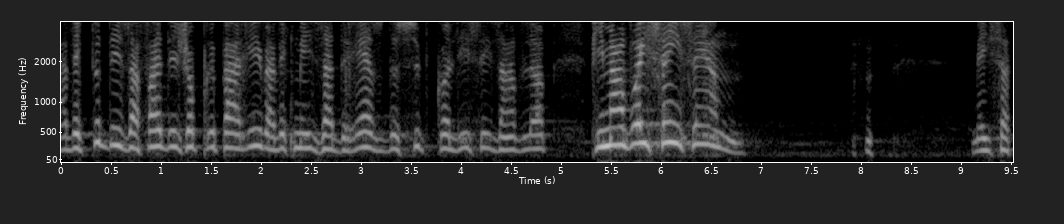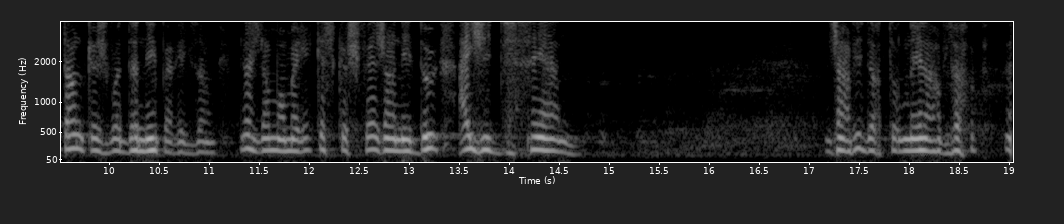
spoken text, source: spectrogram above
avec toutes des affaires déjà préparées, avec mes adresses dessus pour coller ces enveloppes. Puis il m'envoie cinq cents. Mais ils s'attendent que je vais donner, par exemple. Là, je dis à mon mari, qu'est-ce que je fais? J'en ai deux. Hey, j'ai dix cents. J'ai envie de retourner l'enveloppe.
